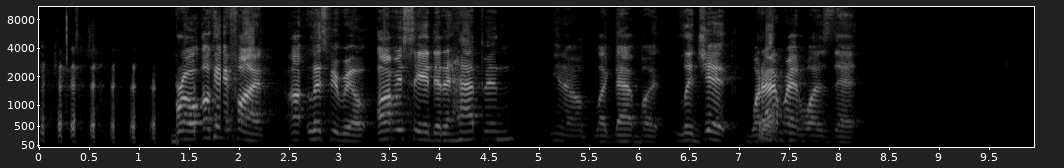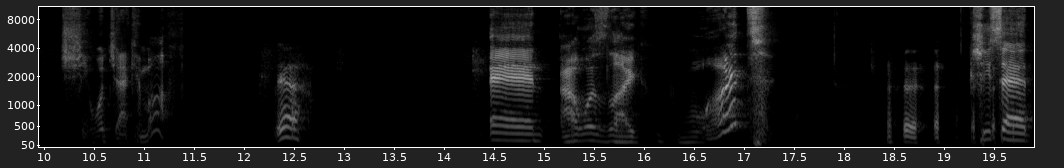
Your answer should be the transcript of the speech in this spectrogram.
bro?" Okay, fine. Uh, let's be real. Obviously, it didn't happen, you know, like that. But legit, what I read was that she would jack him off. yeah. And I was like, what? She said,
